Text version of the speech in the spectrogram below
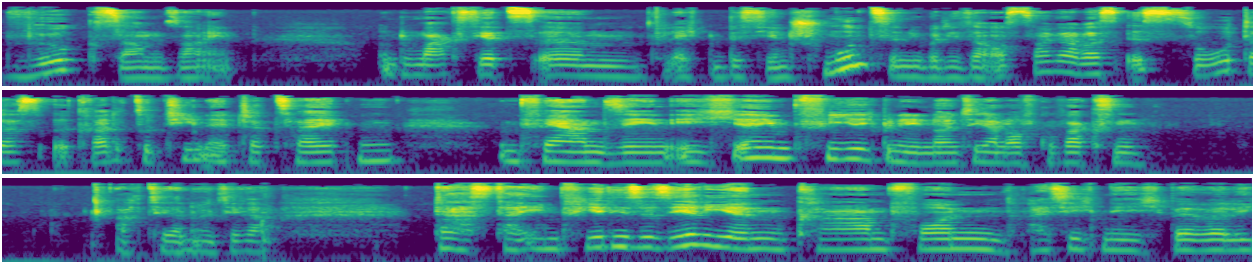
wirksam sein. Und du magst jetzt ähm, vielleicht ein bisschen schmunzeln über diese Aussage, aber es ist so, dass äh, gerade zu Teenagerzeiten im Fernsehen. Ich eben viel, ich bin in den 90ern aufgewachsen, 80er, 90er, dass da eben viel diese Serien kam von, weiß ich nicht, Beverly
